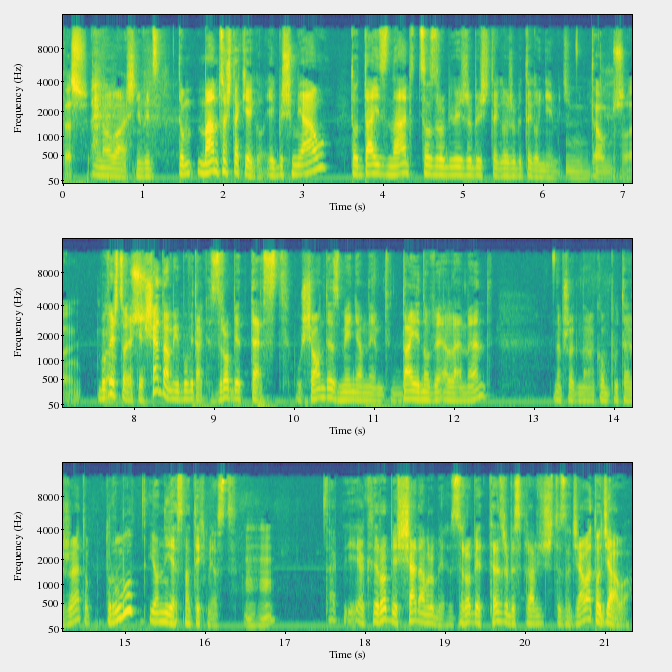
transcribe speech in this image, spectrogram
też. No właśnie, więc to mam coś takiego. Jakbyś miał, to daj znać, co zrobiłeś, żebyś tego, żeby tego nie mieć. Dobrze. Bo wiesz co, jak ja siadam i mówię tak, zrobię test, usiądę, zmieniam, nie wiem, daję nowy element, na przykład na komputerze, to i on jest natychmiast. Mhm. Tak, jak robię, siadam, robię, zrobię test, żeby sprawdzić, czy to zadziała, to działa.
